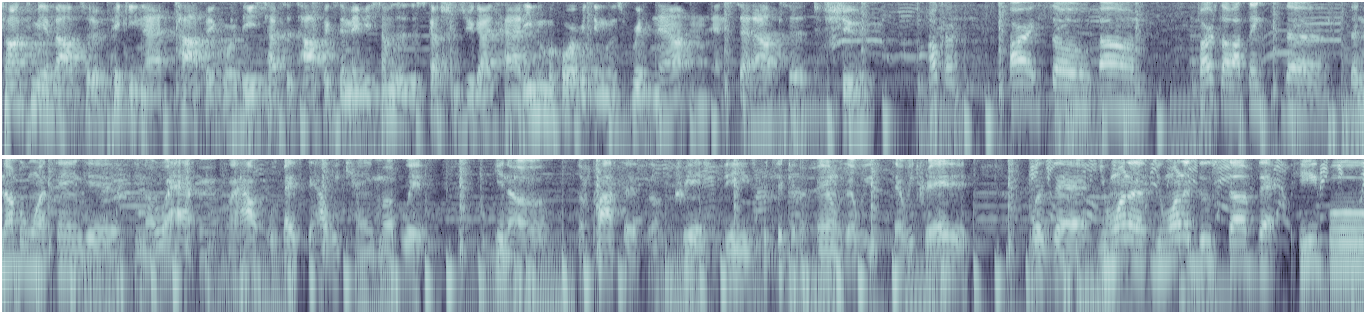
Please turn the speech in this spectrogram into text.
talk to me about sort of picking that topic or these types of topics and maybe some of the discussions you guys had even before everything was written out and, and set out to, to, shoot okay all right so um, first off i think the the number one thing is you know what happened how basically how we came up with you know the process of creating these particular films that we that we created was that you wanna you wanna do stuff that people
